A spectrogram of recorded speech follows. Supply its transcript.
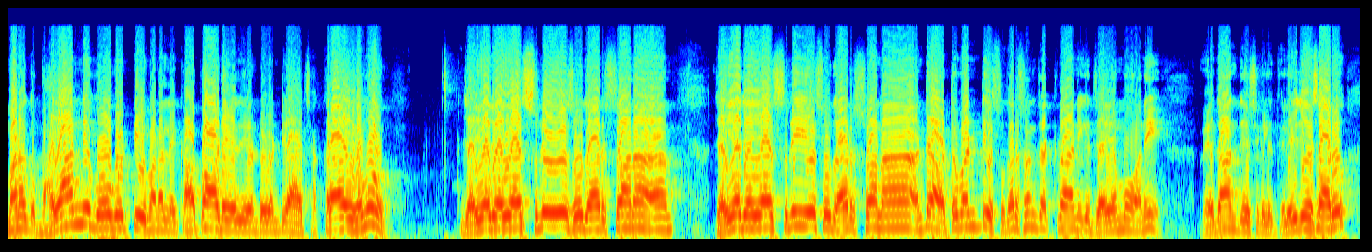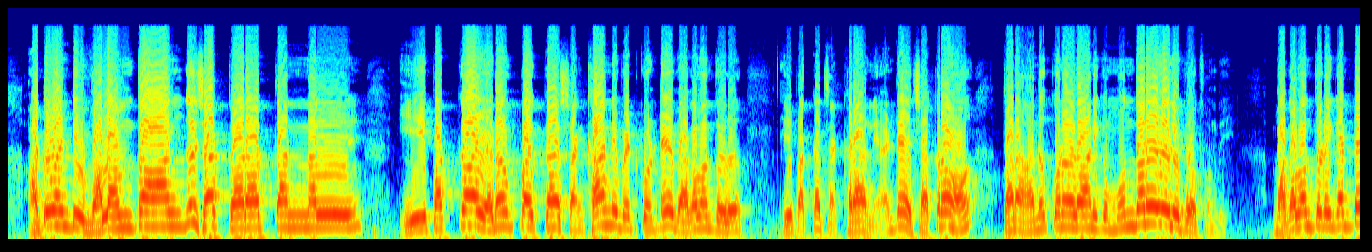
మనకు భయాన్ని పోగొట్టి మనల్ని కాపాడేది అటువంటి ఆ చక్రాయుధము. జయ జయ శ్రీ సుదర్శన జయ జయ శ్రీ సుదర్శన అంటే అటువంటి సుదర్శన చక్రానికి జయము అని వేదాంతేశకులు తెలియజేశారు. అటువంటి వలంతాంగ్ చక్కర తన్నల్. ఈ పక్క ఎడం పక్క శంఖాన్ని పెట్టుకుంటే భగవంతుడు ఈ పక్క చక్రాన్ని అంటే చక్రం తన అనుకునడానికి ముందరే వెళ్ళిపోతుంది. భగవంతుడి కంటే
